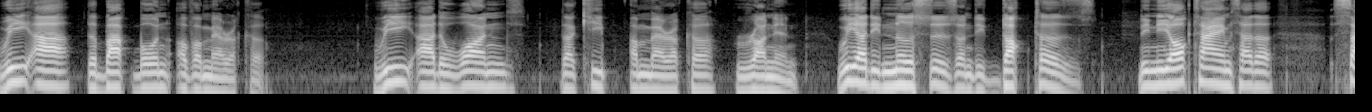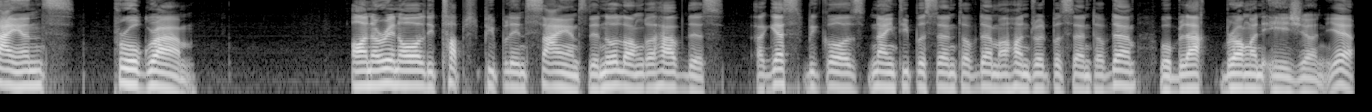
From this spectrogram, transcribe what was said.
We are the backbone of America. We are the ones that keep America running. We are the nurses and the doctors. The New York Times had a science program honoring all the top people in science. They no longer have this. I guess because 90% of them, 100% of them were black, brown, and Asian. Yeah.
